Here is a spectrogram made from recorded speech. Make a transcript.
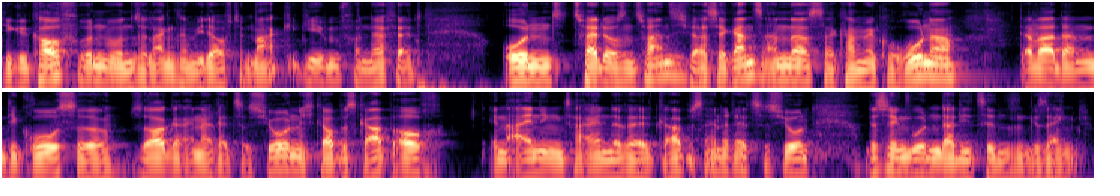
die gekauft wurden, wurden so langsam wieder auf den Markt gegeben von der Fed. Und 2020 war es ja ganz anders, da kam ja Corona, da war dann die große Sorge einer Rezession. Ich glaube, es gab auch in einigen Teilen der Welt gab es eine Rezession und deswegen wurden da die Zinsen gesenkt.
